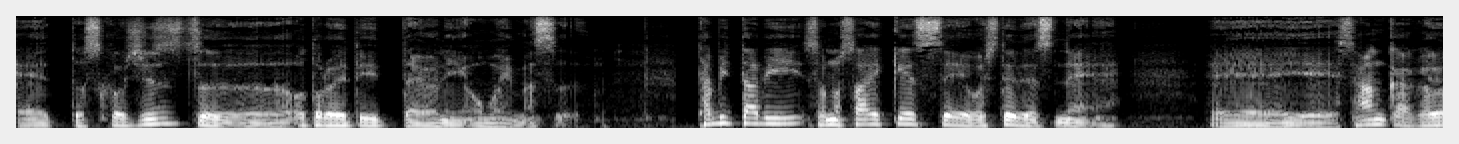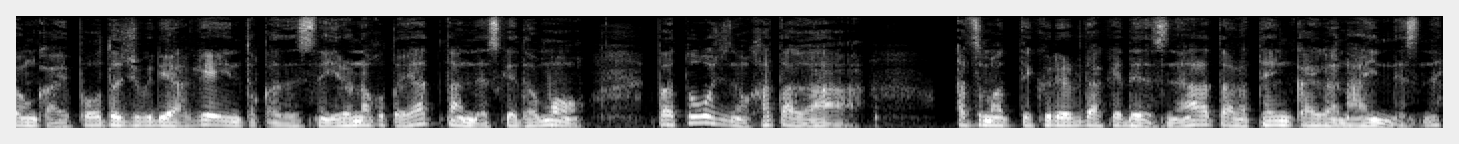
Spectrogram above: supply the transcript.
え、っと、少しずつ衰えていったように思います。たびたびその再結成をしてですね、えー、3回か4回ポートジュビリアゲインとかですね、いろんなことをやったんですけども、やっぱ当時の方が集まってくれるだけでですね、新たな展開がないんですね。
